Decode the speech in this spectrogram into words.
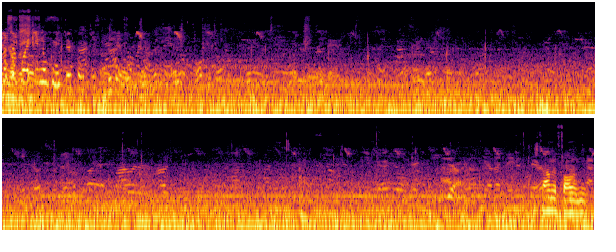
Mas põe aqui no comitê fotos. Tell him to follow me.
